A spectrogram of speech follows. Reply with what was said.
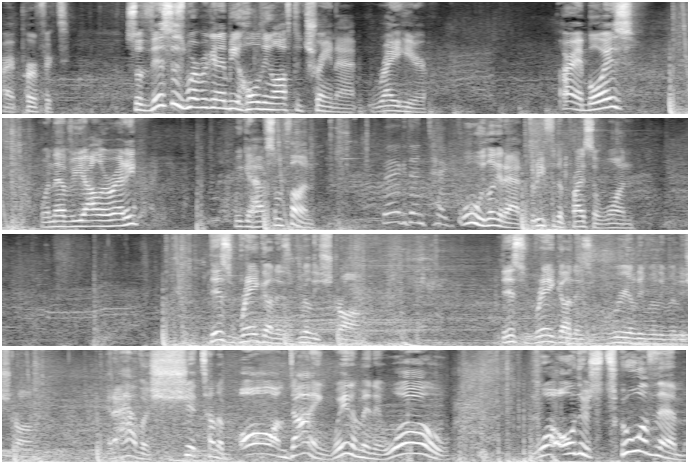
All right, perfect. So this is where we're going to be holding off the train at, right here. All right, boys. Whenever y'all are ready, we can have some fun. Bagged and tagged. Ooh, look at that. Three for the price of one. This ray gun is really strong. This ray gun is really, really, really strong. And I have a shit ton of... Oh, I'm dying. Wait a minute. Whoa. Whoa. Oh, there's two of them.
